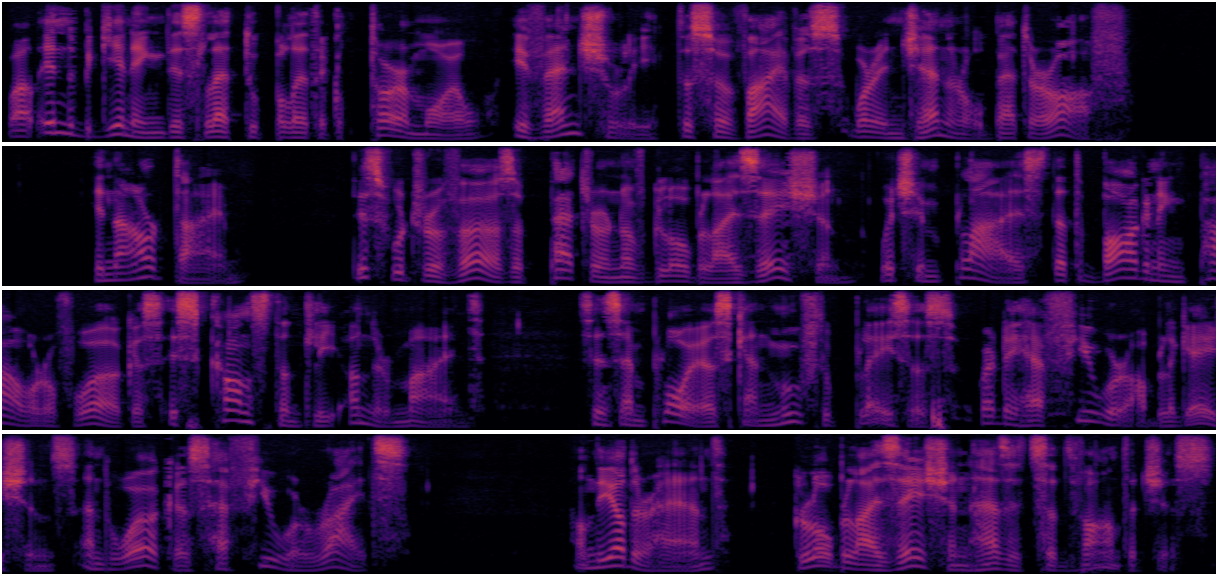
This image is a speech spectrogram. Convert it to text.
While in the beginning this led to political turmoil, eventually the survivors were in general better off. In our time, this would reverse a pattern of globalization, which implies that the bargaining power of workers is constantly undermined, since employers can move to places where they have fewer obligations and workers have fewer rights. On the other hand, globalization has its advantages.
